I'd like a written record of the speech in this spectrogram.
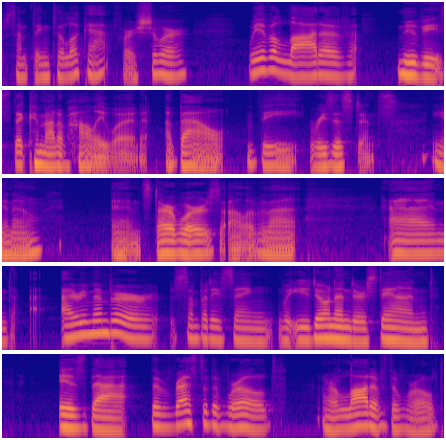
something to look at for sure. We have a lot of movies that come out of Hollywood about the resistance, you know, and Star Wars, all of that. And I remember somebody saying, What you don't understand is that the rest of the world, or a lot of the world,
